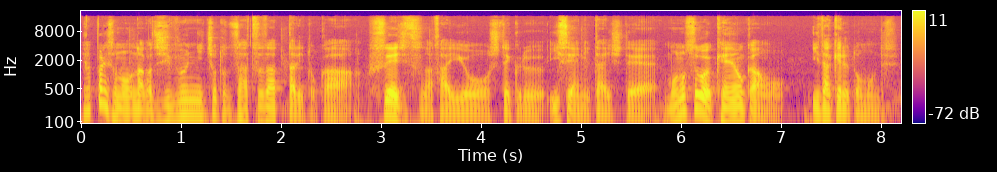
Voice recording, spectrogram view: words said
やっぱりそのなんか自分にちょっと雑だったりとか不誠実な対応をしてくる異性に対してものすごい嫌悪感を抱けると思うんですよ。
